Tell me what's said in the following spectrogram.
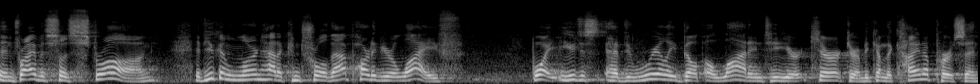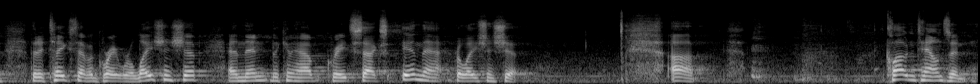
and drive is so strong, if you can learn how to control that part of your life, boy, you just have really built a lot into your character and become the kind of person that it takes to have a great relationship and then they can have great sex in that relationship. Uh, Cloud and Townsend,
